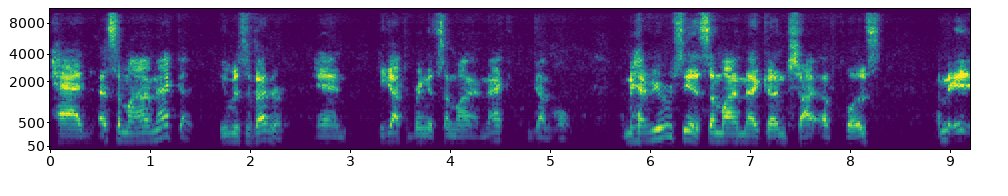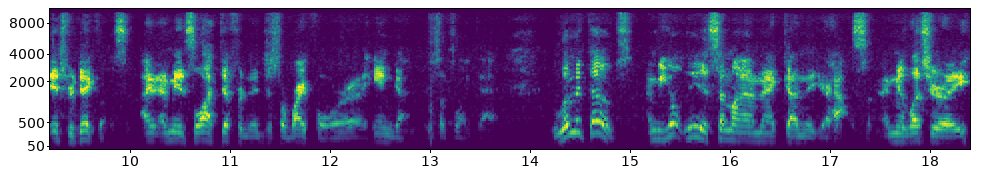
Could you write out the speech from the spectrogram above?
had a semi-automatic gun. He was a veteran, and he got to bring a semi-automatic gun home. I mean, have you ever seen a semi-automatic gun shot up close? I mean, it's ridiculous. I, I mean, it's a lot different than just a rifle or a handgun or something like that limit those. I mean, you don't need a semi-automatic gun at your house. I mean, unless you're a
